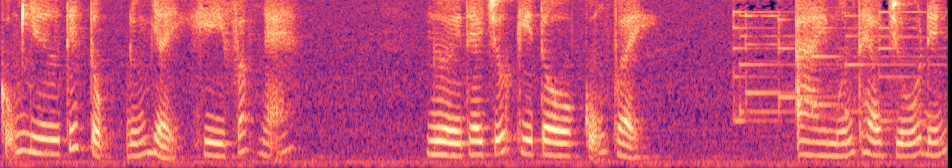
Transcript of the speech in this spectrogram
cũng như tiếp tục đứng dậy khi vấp ngã. Người theo Chúa Kitô cũng vậy. Ai muốn theo Chúa đến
